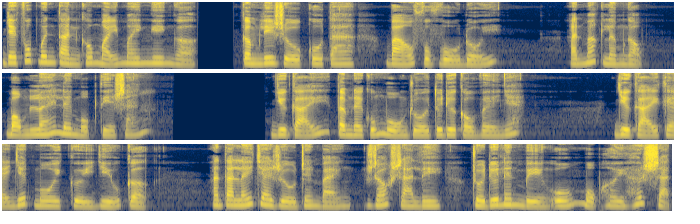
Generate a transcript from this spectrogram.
Giây phút Minh Thành không mảy may nghi ngờ, Cầm ly rượu cô ta, Bảo phục vụ đổi. Ánh mắt Lâm Ngọc Bỗng lóe lên một tia sáng. Dư cải, tầm này cũng muộn rồi, tôi đưa cậu về nhé. Dư cải kẹ nhếch môi, cười dịu cợt. Anh ta lấy chai rượu trên bàn, Rót ra ly, Rồi đưa lên miệng uống một hơi hết sạch.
